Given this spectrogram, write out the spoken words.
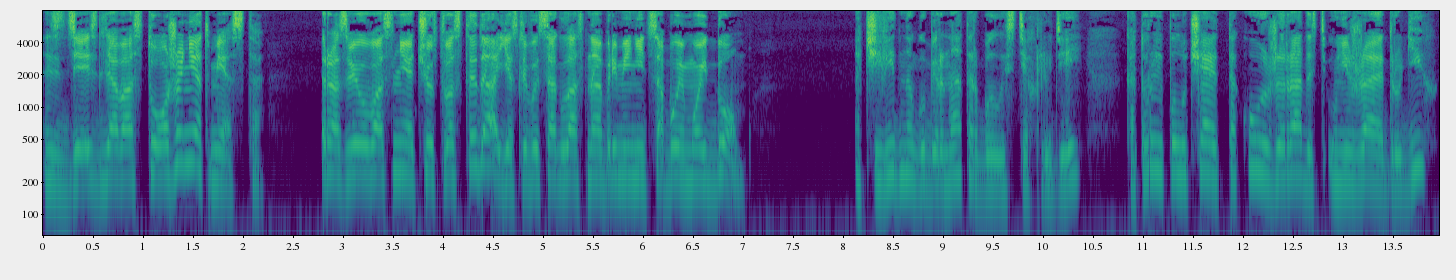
Здесь для вас тоже нет места. Разве у вас нет чувства стыда, если вы согласны обременить собой мой дом? Очевидно, губернатор был из тех людей, которые получают такую же радость, унижая других,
